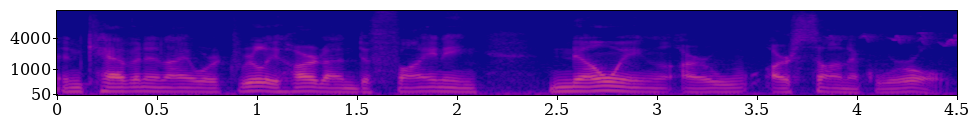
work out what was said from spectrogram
and Kevin and I worked really hard on defining, knowing our our sonic world.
